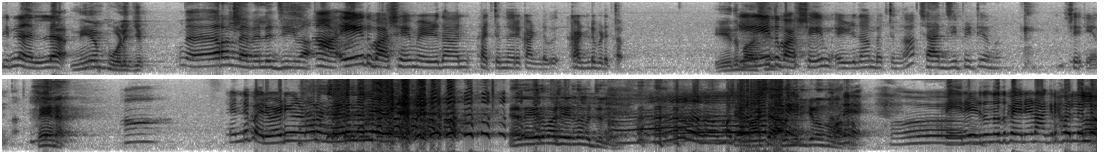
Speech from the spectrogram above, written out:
പിന്നെ അല്ല. നീയും പൊളിക്കും. വേറെ ലെവൽ ജീവ. ആ ഏത് ഭാഷയും എഴുതാൻ പറ്റുന്ന ഒരു കണ്ടു കണ്ടുപിടുത്തം. ഏത് ഏത് ഭാഷയും എഴുതാൻ പറ്റുന്ന ചാറ്റ് ജി പി ടി ആണ് ശരിയെന്നാ. പേന. ആ എന്റെ പരിപാടി കാണാറുണ്ടായിരുന്നല്ലേ അല്ല ഏത് ഭാഷ എഴുതാൻ പറ്റില്ല? ഭാഷ അറിഞ്ഞിരിക്കണമെന്ന് മാത്രം. പേര് എഴുതുന്നത് പേനയുടെ ആഗ്രഹമല്ലല്ലോ.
